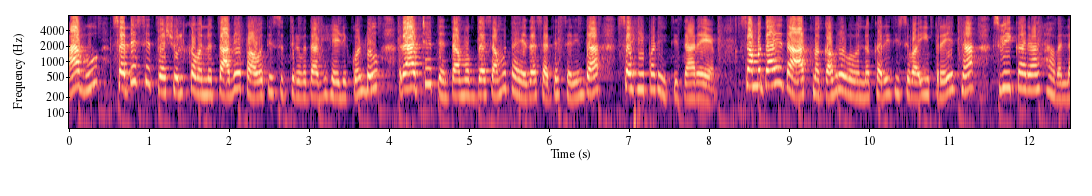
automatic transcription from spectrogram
ಹಾಗೂ ಸದಸ್ಯತ್ವ ಶುಲ್ಕವನ್ನು ತಾವೇ ಪಾವತಿಸುತ್ತಿರುವುದಾಗಿ ಹೇಳಿಕೊಂಡು ರಾಜ್ಯಾದ್ಯಂತ ಮುಗ್ಧ ಸಮುದಾಯದ ಸದಸ್ಯರಿಂದ ಸಹಿ ಪಡೆಯುತ್ತಿದ್ದಾರೆ. ಸಮುದಾಯದ ಆತ್ಮ ಗೌರವವನ್ನು ಖರೀದಿಸುವ ಈ ಪ್ರಯತ್ನ ಸ್ವೀಕಾರಾರ್ಹವಲ್ಲ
